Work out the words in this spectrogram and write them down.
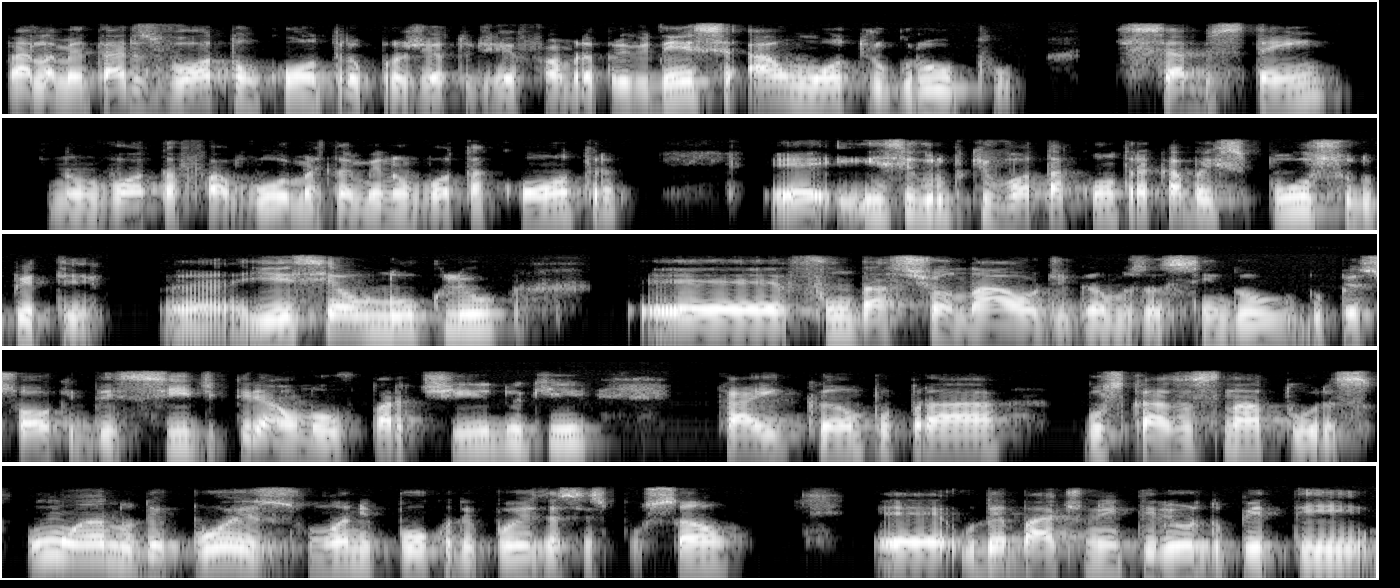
parlamentares votam contra o projeto de reforma da Previdência. Há um outro grupo que se abstém, não vota a favor, mas também não vota contra. É, esse grupo que vota contra acaba expulso do PT. Né? E esse é o núcleo é, fundacional, digamos assim, do, do pessoal que decide criar um novo partido e que cai em campo para buscar as assinaturas. Um ano depois, um ano e pouco depois dessa expulsão, é, o debate no interior do PT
